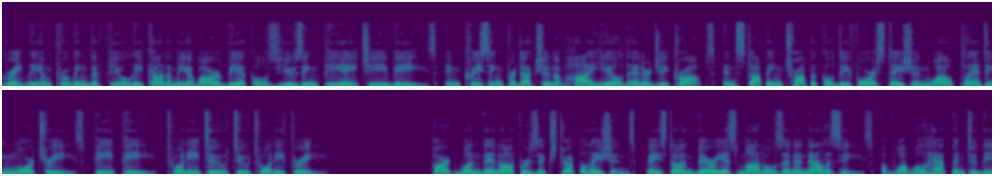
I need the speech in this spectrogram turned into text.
greatly improving the fuel economy of our vehicles using PHEVs, increasing production of high-yield energy crops, and stopping tropical deforestation while planting more trees pp. 22-23. Part 1 then offers extrapolations, based on various models and analyses, of what will happen to the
